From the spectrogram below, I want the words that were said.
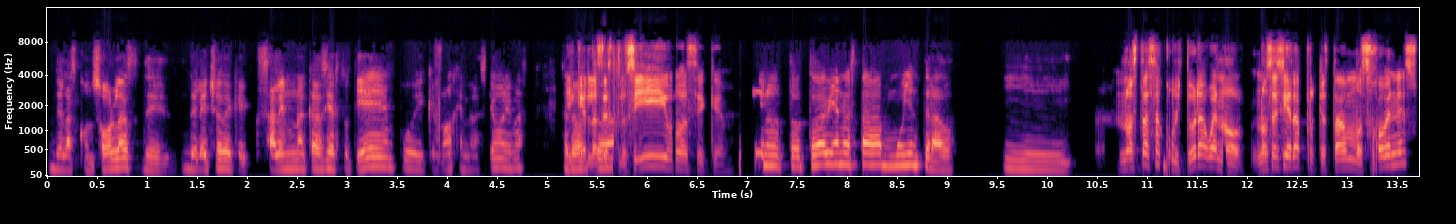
las consolas, del hecho de que salen una cada cierto tiempo y que nueva generación y más. y que los exclusivos y que... Sí, no, todavía no estaba muy enterado. Y... No está esa cultura, bueno, no sé si era porque estábamos jóvenes,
